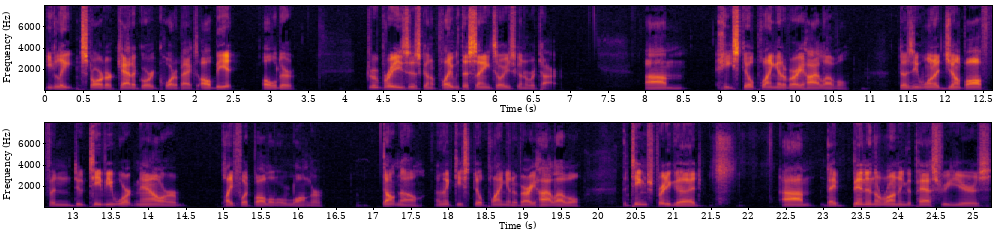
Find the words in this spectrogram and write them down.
elite starter category quarterbacks, albeit older. Drew Brees is going to play with the Saints or he's going to retire. Um, he's still playing at a very high level. Does he want to jump off and do TV work now or play football a little longer? Don't know. I think he's still playing at a very high level. The team's pretty good. Um, they've been in the running the past few years.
